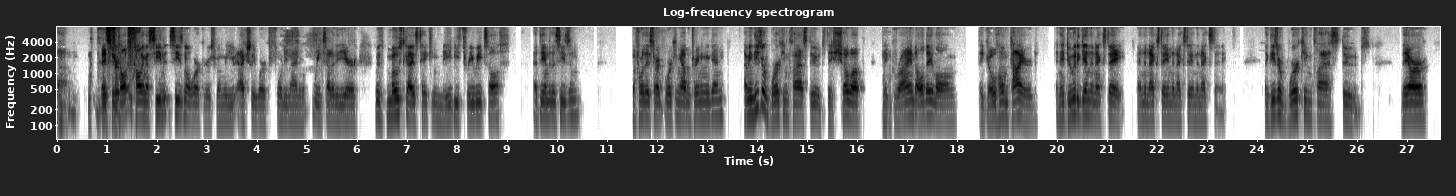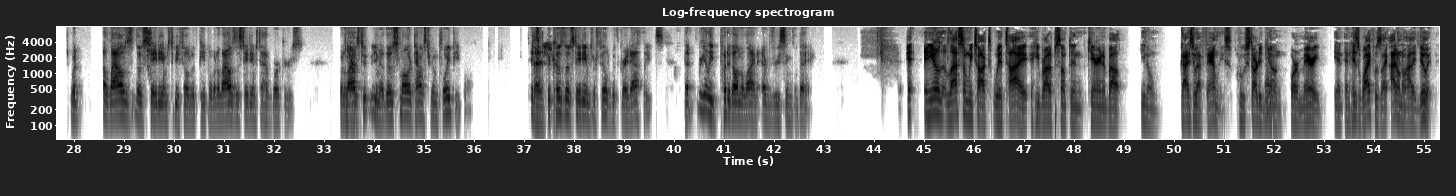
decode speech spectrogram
Um, basically, call, calling us se- seasonal workers when we actually work 49 weeks out of the year with most guys taking maybe three weeks off at the end of the season before they start working out and training again. I mean, these are working class dudes. They show up, they mm-hmm. grind all day long, they go home tired, and they do it again the next day, and the next day, and the next day, and the next day. Like these are working class dudes. They are what allows those stadiums to be filled with people, what allows the stadiums to have workers, what allows yeah. to, you know, those smaller towns to employ people. It's because true. those stadiums are filled with great athletes that really put it on the line every single day. And, and, you know, the last time we talked with Ty, he brought up something caring about, you know, guys who have families who started oh. young or married. And, and his wife was like, I don't know how they do it.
